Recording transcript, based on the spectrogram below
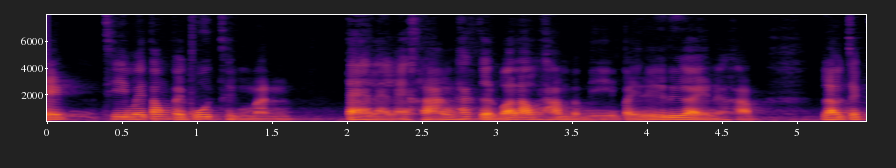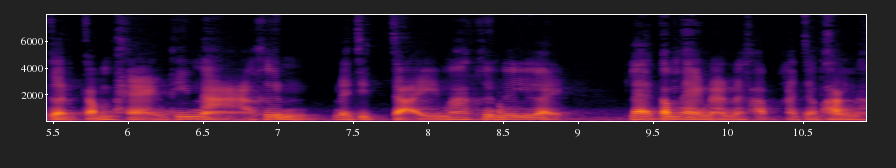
ล็กๆ ที่ไม่ต้องไปพูดถึงมัน แต่หลาย ๆ ครั้งถ้าเกิดว่าเราทำแบบนี้ไปเรื่อย ๆ นะครับ เราจะเกิดกำแพงที่หนาขึ้นในจิตใจมากขึ้นเรื่อย ๆ และกำแพงนั้นนะครับอาจจะพังท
